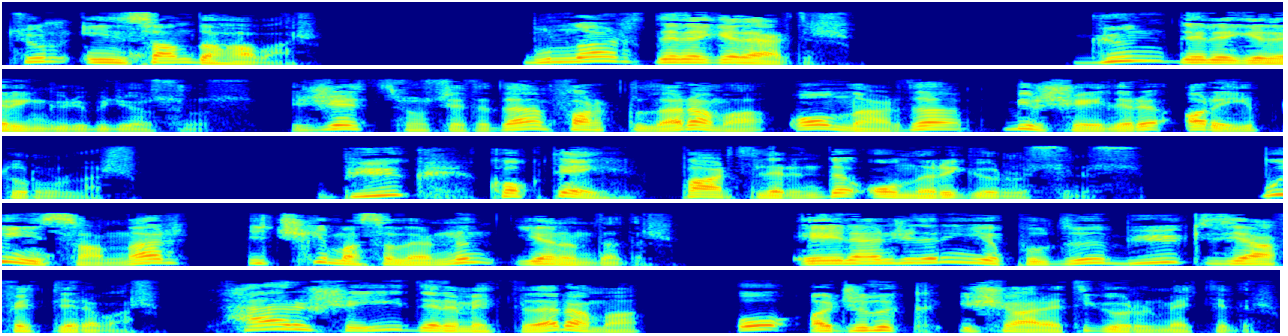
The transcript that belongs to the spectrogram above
tür insan daha var. Bunlar delegelerdir. Gün delegelerin günü biliyorsunuz. Jet sosyeteden farklılar ama onlar da bir şeyleri arayıp dururlar. Büyük kokteyl partilerinde onları görürsünüz. Bu insanlar içki masalarının yanındadır. Eğlencelerin yapıldığı büyük ziyafetleri var. Her şeyi denemekteler ama o acılık işareti görülmektedir.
